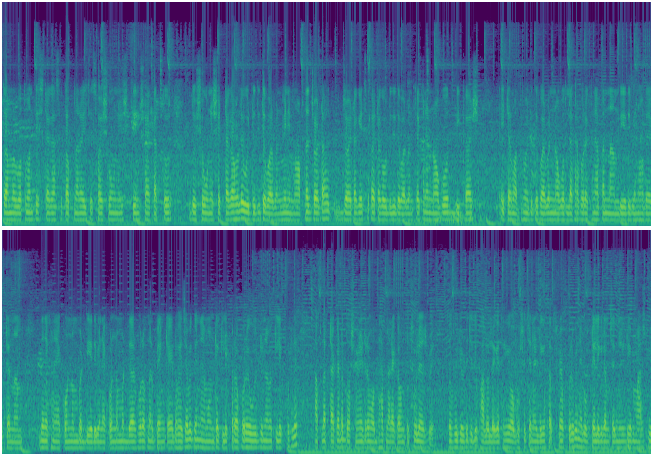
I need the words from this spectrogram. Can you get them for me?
তো আমার বর্তমান তেইশ টাকা আছে, তো আপনারা এই যে ছয়শো উনিশ, তিনশো একাত্তর দুশো উনিশের টাকা হলে উইড্রো দিতে পারবেন মিনিমাম আপনার জয়টা জয়টা গেছে, ছয় টাকা উইড্রো দিতে পারবেন। তো এখানে নগদ বিকাশ, এটার মাধ্যমে দিতে পারবেন। নগদ লেখার পর এখানে আপনার নাম দিয়ে দিবেন, ওদের একটা নাম। দেন এখানে অ্যাকাউন্ট নাম্বার দিয়ে দেবেন। অ্যাকাউন্ট নাম্বার দেওয়ার পর আপনার ব্যাঙ্কটা অ্যাড হয়ে যাবে। দেন অ্যামাউন্টে ক্লিক করার পরে উইড্রো নামে ক্লিক করলে আপনার টাকাটা দশ মিনিটের মধ্যে আপনার অ্যাকাউন্টে চলে আসবে। তো ভিডিওটি যদি ভালো লেগে থাকে, অবশ্যই চ্যানেলটিকে সাবস্ক্রাইব করবেন এবং টেলিগ্রাম চ্যানেলটি মাস্ট বি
